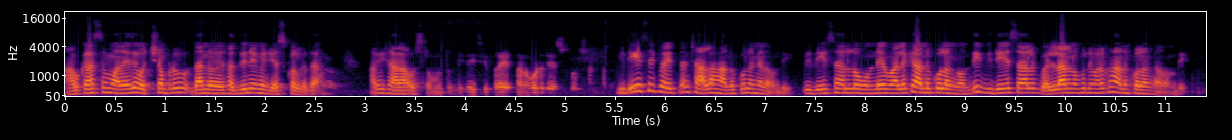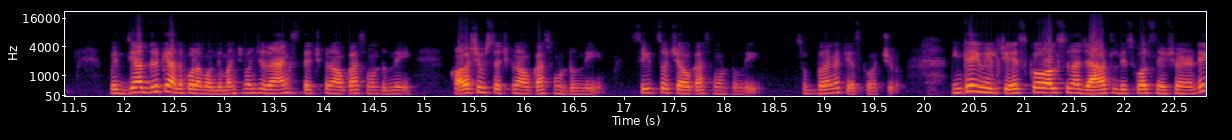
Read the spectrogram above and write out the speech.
అవకాశం అనేది వచ్చినప్పుడు దాన్ని సద్వినియోగం చేసుకోవాలి కదా. అవి చాలా అవసరం ఉంటుంది. విదేశీ ప్రయత్నాలు కూడా చేసుకోవచ్చు విదేశీ ప్రయత్నం చాలా అనుకూలంగానే ఉంది. విదేశాల్లో ఉండే వాళ్ళకి అనుకూలంగా ఉంది. విదేశాలకు వెళ్ళాలనుకునే వాళ్ళకి అనుకూలంగా ఉంది. విద్యార్థులకి అనుకూలంగా ఉంది. మంచి మంచి ర్యాంక్స్ తెచ్చుకునే అవకాశం ఉంటుంది. స్కాలర్షిప్స్ తెచ్చుకునే అవకాశం ఉంటుంది. సీట్స్ వచ్చే అవకాశం ఉంటుంది. శుభ్రంగా చేసుకోవచ్చు. ఇంకా వీళ్ళు చేసుకోవాల్సిన జాగ్రత్తలు తీసుకోవాల్సిన విషయం ఏంటంటే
